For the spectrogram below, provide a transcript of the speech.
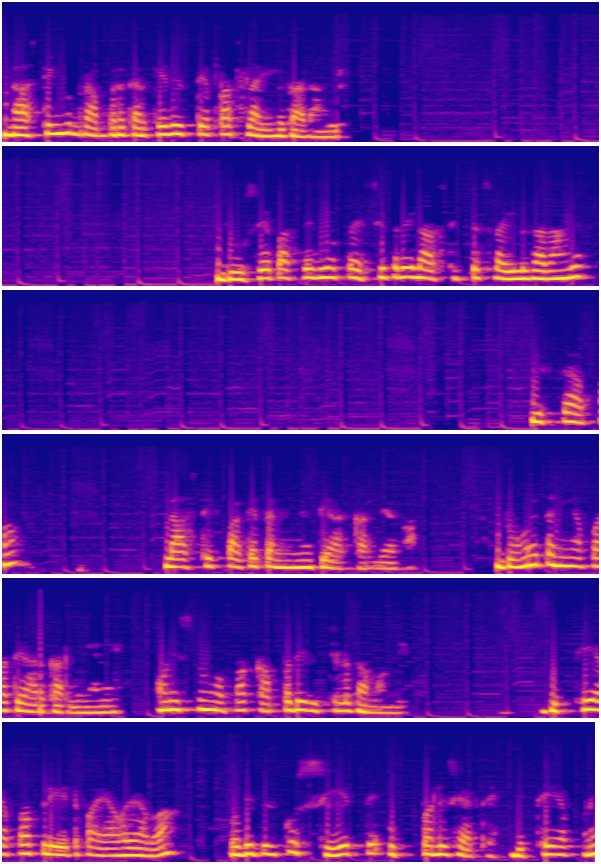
ਪਲਾਸਟਿਕ ਨੂੰ ਬਰਾਬਰ ਕਰਕੇ ਇਹਦੇ ਉੱਤੇ ਆਪਾਂ ਸਿਲਾਈ ਲਗਾ ਦਾਂਗੇ। ਦੂਸਰੇ ਪਾਸੇ ਵੀ ਆਪਾਂ ਇਸੇ ਤਰ੍ਹਾਂ ਇਲਾਸਟਿਕ ਤੇ ਸਿਲਾਈ ਲਗਾ ਦਾਂਗੇ। ਇਸ ਤਰ੍ਹਾਂ ਆਪਾਂ ਪਲਾਸਟਿਕ ਪਾ ਕੇ ਤਣੀ ਨੂੰ ਤਿਆਰ ਕਰ ਲਿਆ ਵਾ ਦੋਵੇਂ ਤਣੀਆਂ ਆਪਾਂ ਤਿਆਰ ਕਰ ਲਈਆਂ ਨੇ। ਹੁਣ ਇਸ ਨੂੰ ਆਪਾਂ ਕੱਪ ਦੇ ਵਿੱਚ ਲਗਾਵਾਂਗੇ। ਜਿੱਥੇ ਆਪਾਂ ਪਲੇਟ ਪਾਇਆ ਹੋਇਆ ਵਾ, ਉਹਦੇ ਬਿਲਕੁਲ ਸੇਧ ਤੇ ਉੱਪਰਲੀ ਸਾਈਡ ਤੇ, ਜਿੱਥੇ ਆਪਣੇ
